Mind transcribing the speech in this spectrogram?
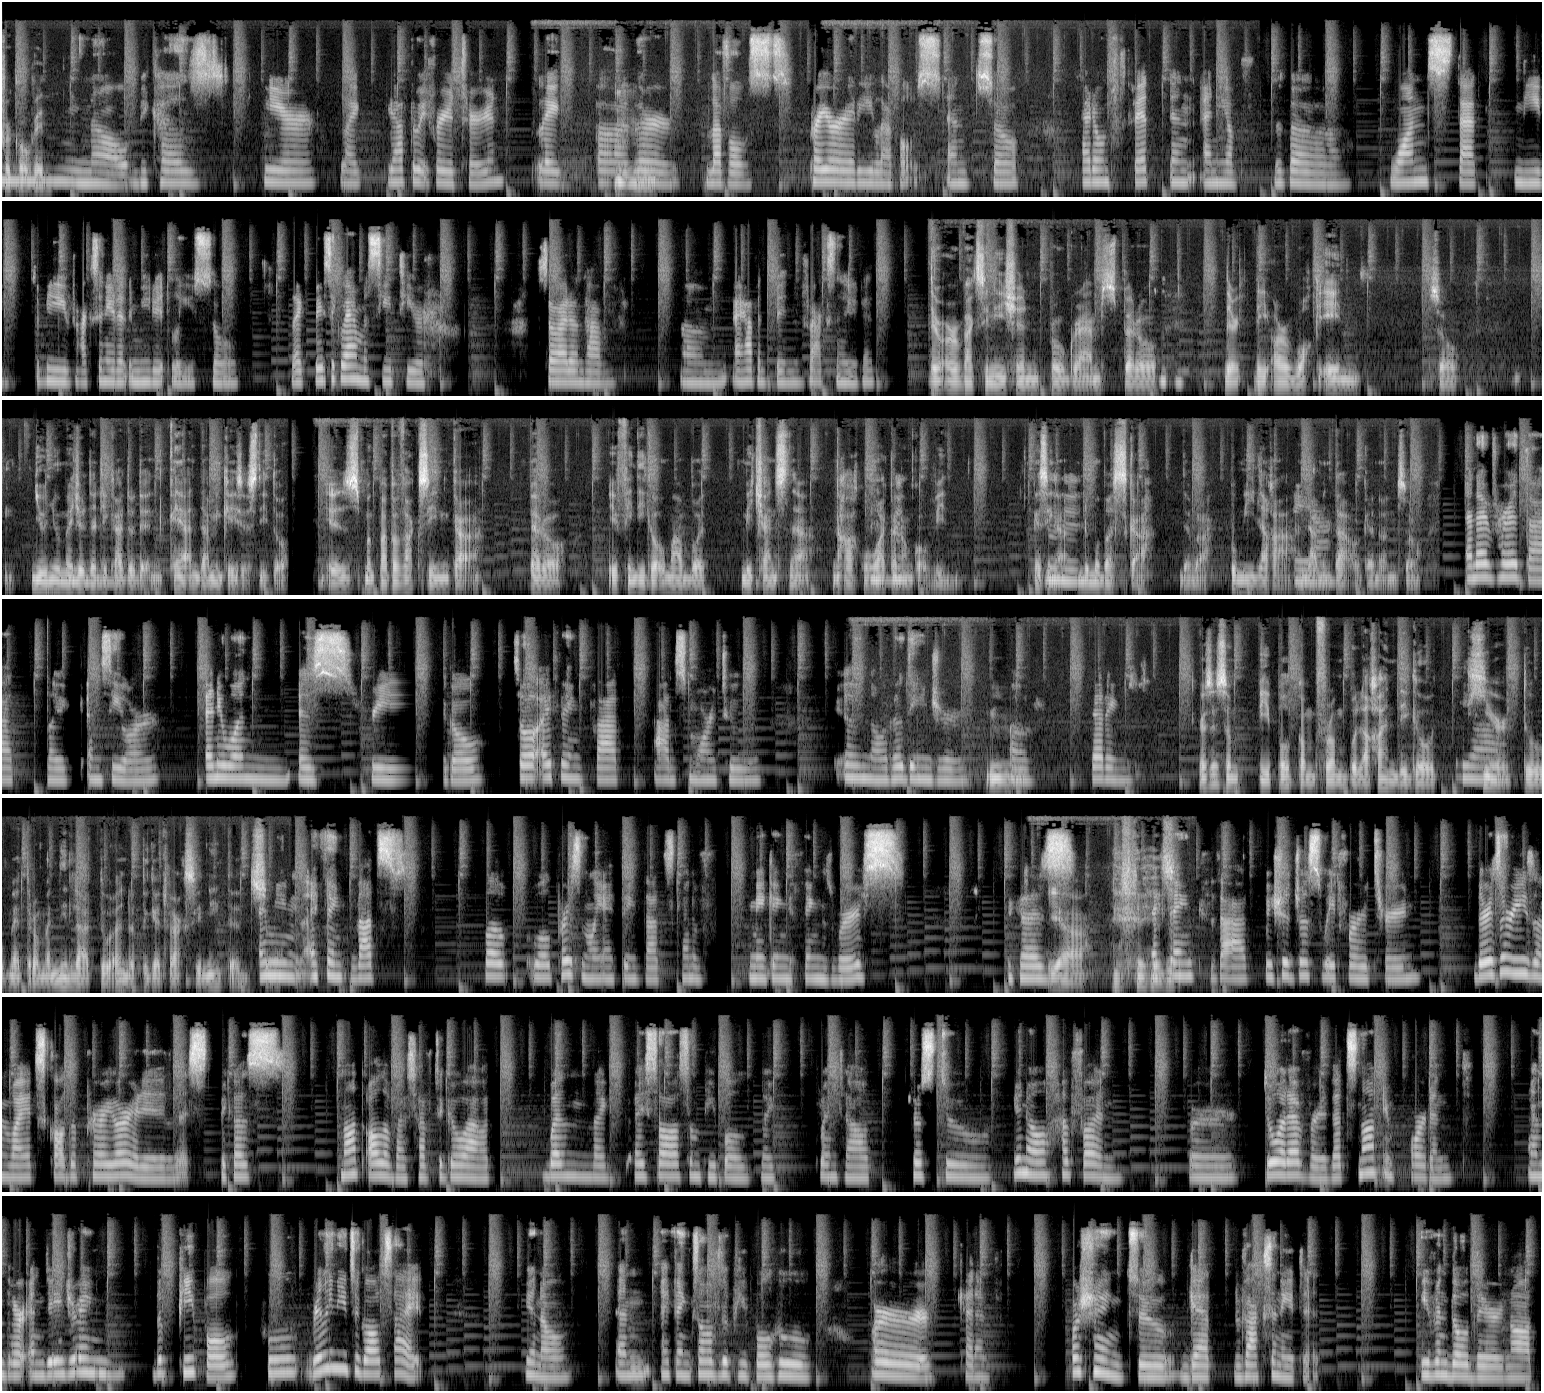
For COVID? Mm, No, because here, like, you have to wait for your turn. Like, uh, Mm. there are levels, priority levels, and so I don't fit in any of the ones that need to be vaccinated immediately. So, like, basically, I'm a C tier, so I don't have, um, I haven't been vaccinated. There are vaccination programs, pero Mhm. they they are walk-in. So, yun yung medyo Mm. delikado din. Kaya ang daming cases dito is magpapavaccine ka, pero if hindi ka umabot, may chance na nakakuha ka Mhm. ng COVID. Kasi nga, Mhm. lumabas ka, 'di ba? Pumila ka, ang Yeah. daming tao, ganun. So, And I've heard that like NCR, anyone is free to go. So I think that adds more to you know the danger mm. of getting Kasi some people come from Bulacan, they go yeah. here to Metro Manila to ano to get vaccinated. So, I mean, I think that's well, well. Personally, I think that's kind of making things worse because yeah. I think that we should just wait for a turn. There's a reason why it's called a priority list because not all of us have to go out. When like I saw some people like went out just to, you know, have fun or do whatever. That's not important. And they're endangering the people who really need to go outside. You know. And I think some of the people who are kind of pushing to get vaccinated, even though they're not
